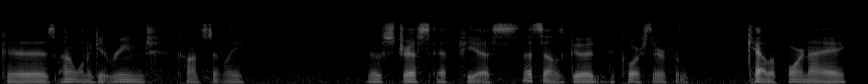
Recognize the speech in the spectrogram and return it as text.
because I don't want to get reamed constantly. No stress FPS. That sounds good. Of course, they're from California.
